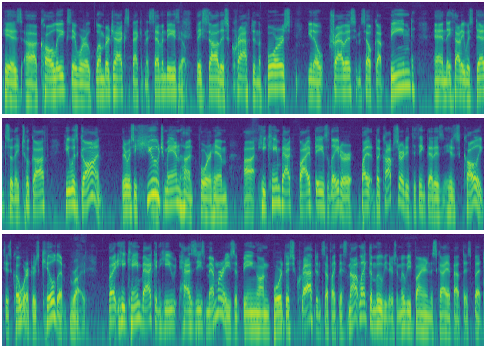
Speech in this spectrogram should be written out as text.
his uh, colleagues. They were lumberjacks back in the 70s. Yep. They saw this craft in the forest. You know, Travis himself got beamed and they thought he was dead, so they took off. He was gone. There was a huge manhunt for him. Uh, he came back five days later. By the cops started to think that his his colleagues, his coworkers, killed him. Right. But he came back and he has these memories of being on board this craft and stuff like this. Not like the movie. There's a movie Fire in the Sky about this, but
